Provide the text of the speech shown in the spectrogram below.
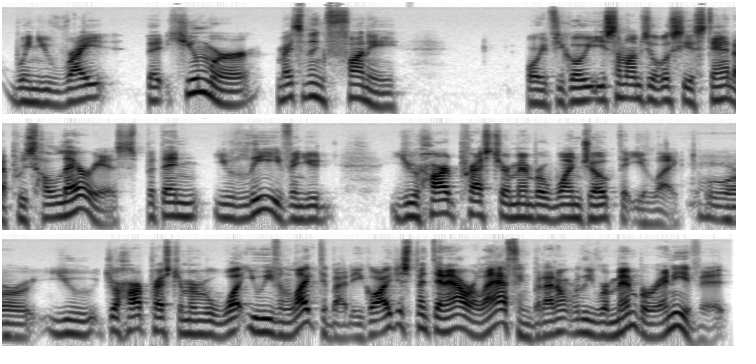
when you write that humor, write something funny, or if you go, you sometimes you'll go see a stand up who's hilarious, but then you leave and you you're hard pressed to remember one joke that you liked, or you you're hard pressed to remember what you even liked about it. You go, I just spent an hour laughing, but I don't really remember any of it.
